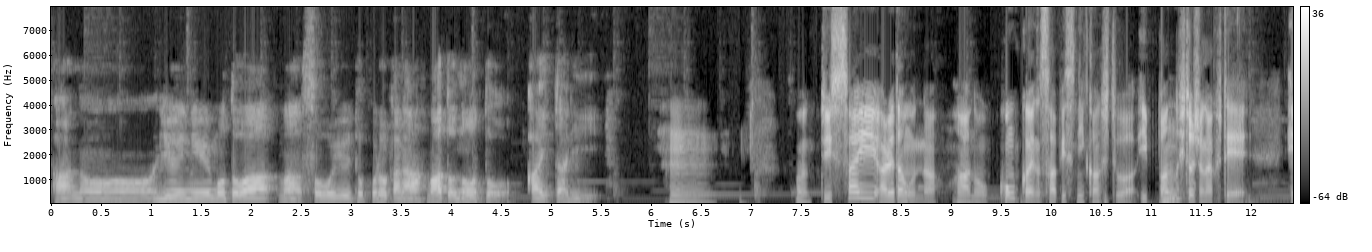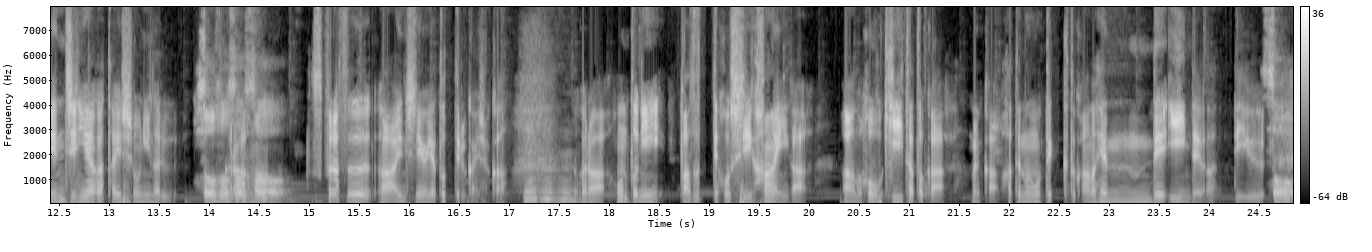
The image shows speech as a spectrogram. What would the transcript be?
あのー流入元は、まあ、そういうところかな。まあ、あとノートを書いたり、うん。まあ実際、あれだもんな。あの、今回のサービスに関しては、一般の人じゃなくて、エンジニアが対象になる。そうそうそうそプラス、あ、エンジニアを雇ってる会社か。う。うんうんうんだから、本当にバズってほしい範囲が、あの、ほぼ聞いたとか、なんか、ハテナのテックとか、あの辺でいいんだよなっていう。そう、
